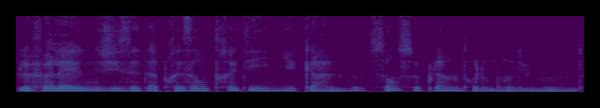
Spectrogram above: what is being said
le phalène gisait à présent très digne et calme, sans se plaindre le moins du monde.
